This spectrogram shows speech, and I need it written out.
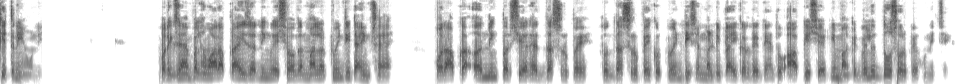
कितनी होनी। फॉर एग्ज़ाम्पल हमारा प्राइस अर्निंग रेशियो अगर मान लो ट्वेंटी टाइम्स है और आपका अर्निंग पर शेयर है दस रुपए तो दस रुपए को ट्वेंटी से मल्टीप्लाई कर देते हैं तो आपके शेयर की मार्केट वैल्यू दो सौ रुपए होनी चाहिए।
